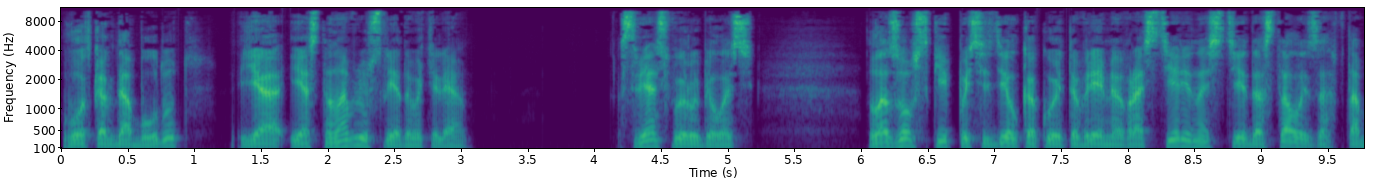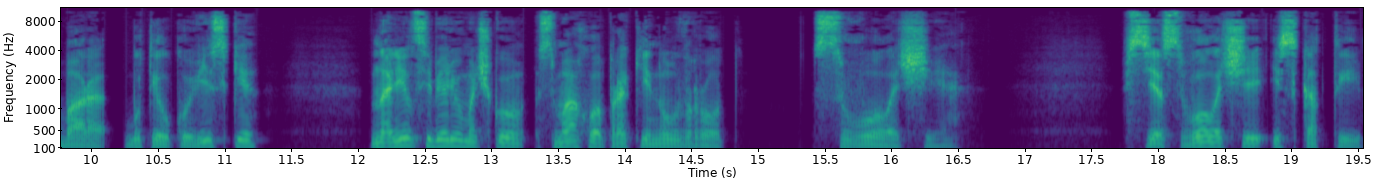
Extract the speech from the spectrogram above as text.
«Вот когда будут, я и остановлю следователя». Связь вырубилась. Лазовский посидел какое-то время в растерянности, достал из автобара бутылку виски, налил себе рюмочку, смаху опрокинул в рот. Сволочи! Все сволочи и скоты!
